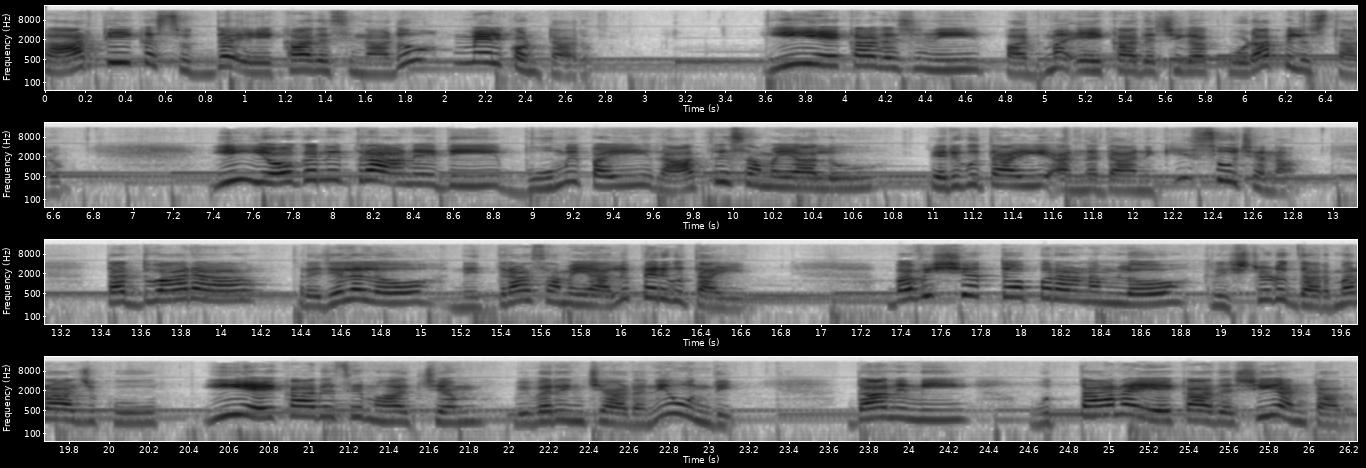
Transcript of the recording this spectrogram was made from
కార్తీక శుద్ధ ఏకాదశి నాడు మేల్కొంటారు. ఈ ఏకాదశిని పద్మ ఏకాదశిగా కూడా పిలుస్తారు. ఈ యోగ నిద్ర అనేది భూమిపై రాత్రి సమయాలు పెరుగుతాయి అన్నదానికి సూచన. తద్వారా ప్రజలలో నిద్రా సమయాలు పెరుగుతాయి. భవిష్యత్తో పురాణంలో కృష్ణుడు ధర్మరాజుకు ఈ ఏకాదశి మహత్యం వివరించాడని ఉంది. దానిని ఉత్తాన ఏకాదశి అంటారు.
